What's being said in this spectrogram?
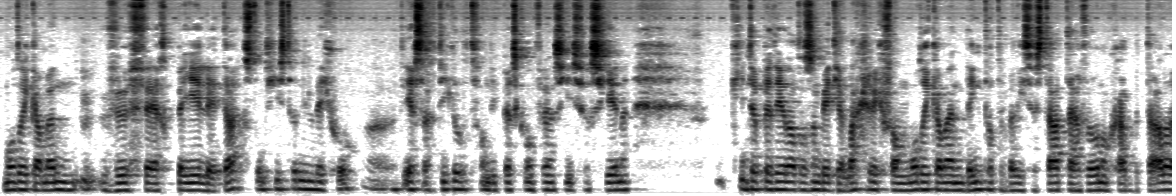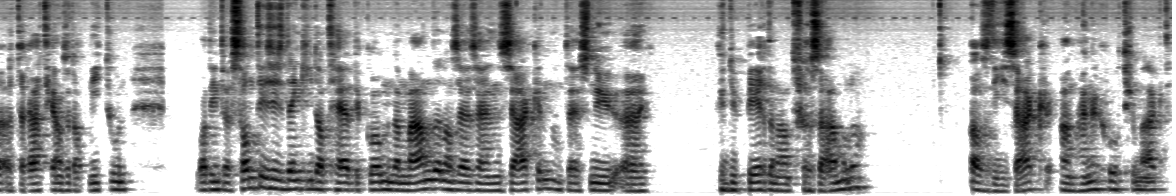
Modric Amen veut faire payer l'État, stond gisteren in Lego. Het eerste artikel dat van die persconferentie is verschenen ik interpreteer dat als een beetje lacherig van Modric denkt dat de Belgische staat daarvoor nog gaat betalen. Uiteraard gaan ze dat niet doen. Wat interessant is, is denk ik dat hij de komende maanden, als hij zijn zaken, want hij is nu uh, gedupeerden aan het verzamelen, als die zaak aanhangig wordt gemaakt,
